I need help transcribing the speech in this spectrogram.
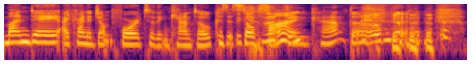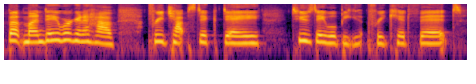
Monday, I kind of jumped forward to the Encanto because it's so fun. It's Encanto. But Monday, we're going to have free chapstick day. Tuesday will be free kid fit.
